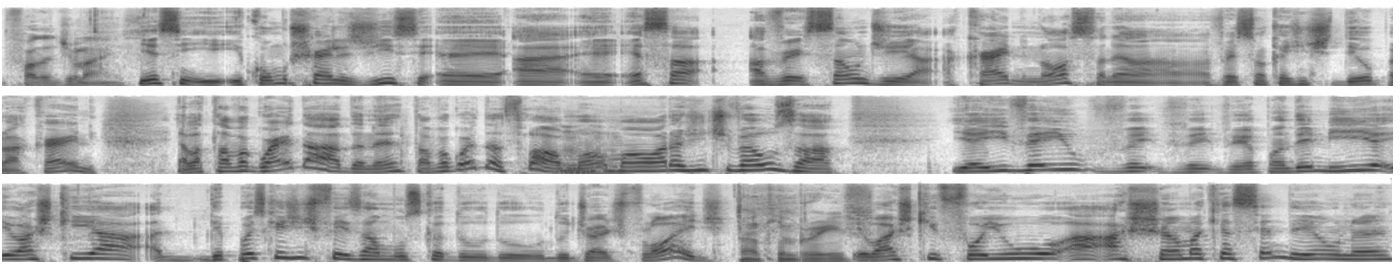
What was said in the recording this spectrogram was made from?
foda demais. E assim, e, e como o Charles disse, é, a, é, essa a versão de a, a carne nossa, né? A, a versão que a gente deu pra carne, ela tava guardada, né? Tava guardada. Falou, ah, uma, uma hora a gente vai usar. E aí veio, veio, veio a pandemia. Eu acho que a, depois que a gente fez a música do, do, do George Floyd, I can breathe. eu acho que foi o, a, a chama que acendeu, né?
